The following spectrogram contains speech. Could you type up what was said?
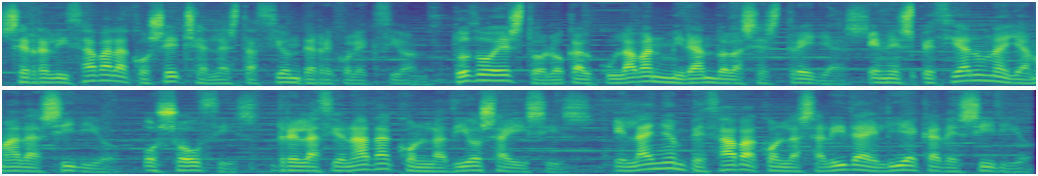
se realizaba la cosecha en la estación de recolección. Todo esto lo calculaban mirando las estrellas, en especial una llamada Sirio, o Southis, relacionada con la diosa Isis. El año empezaba con la salida helíaca de Sirio,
